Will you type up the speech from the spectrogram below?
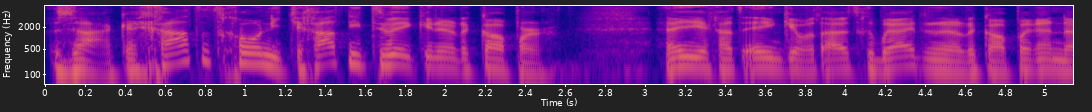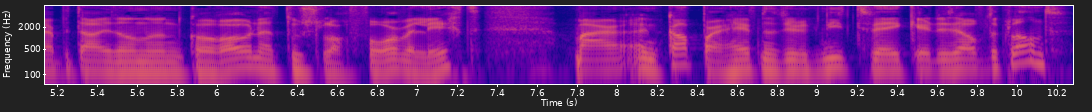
zaken gaat het gewoon niet. Je gaat niet twee keer naar de kapper. je gaat één keer wat uitgebreider naar de kapper en daar betaal je dan een coronatoeslag voor, wellicht. Maar een kapper heeft natuurlijk niet twee keer dezelfde klant.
